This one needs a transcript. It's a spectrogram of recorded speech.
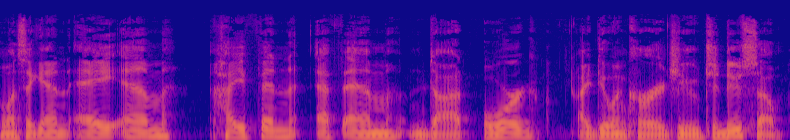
Once again, am-fm.org. I do encourage you to do so.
